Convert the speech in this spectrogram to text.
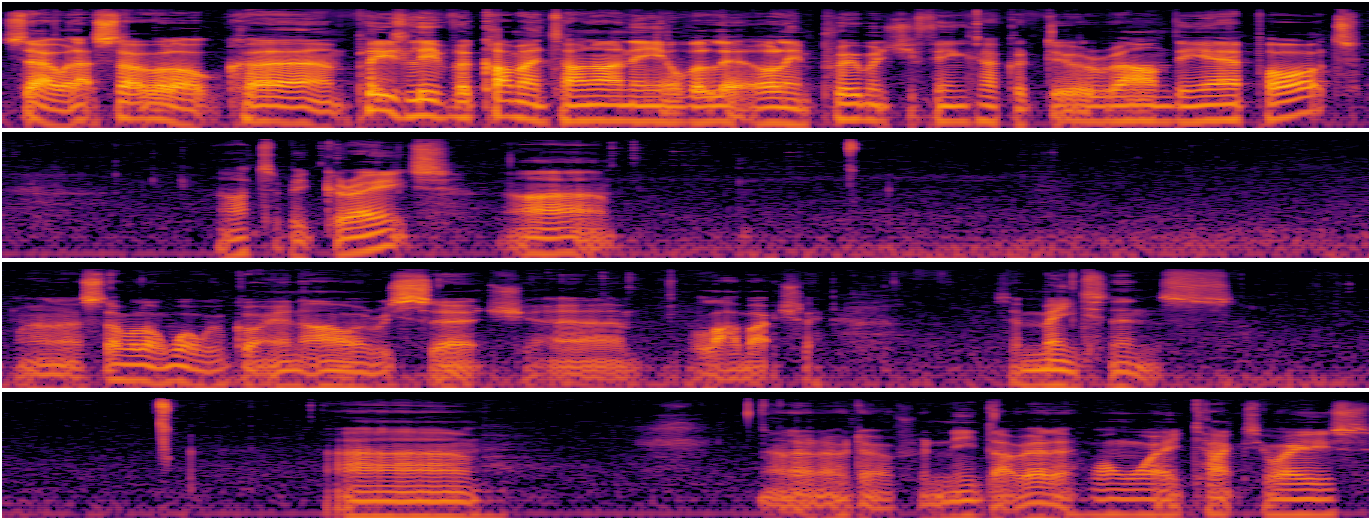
So, let's have a look. Um, please leave a comment on any other little improvements you think I could do around the airport. That'd be great. Um, well, let's have a look what we've got in our research um, lab actually. So maintenance um, I don't know, I don't need that really. One way taxiways,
